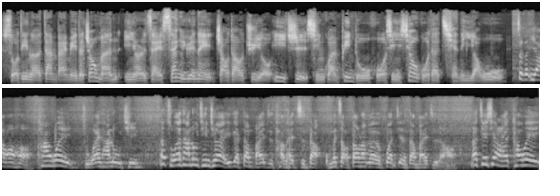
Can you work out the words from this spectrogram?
锁定了蛋白酶的罩门，因而，在三个月内找到具有抑制新冠病毒活性效果的潜力药物。这个药啊，哈，它会阻碍它入侵。那阻碍它入侵，就要一个蛋白质，它才知道。我们找到那个关键的蛋白质了，哈。那接下来它会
